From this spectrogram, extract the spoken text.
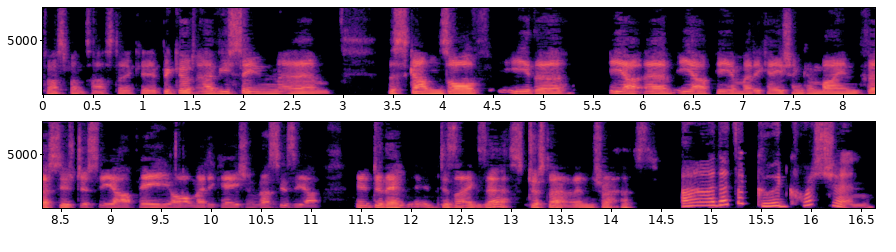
That's fantastic. It'd be good. Have you seen um, the scans of either ER, um, ERP and medication combined versus just ERP or medication versus ER? Do they does that exist? Just out of interest. Uh, that's a good question.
